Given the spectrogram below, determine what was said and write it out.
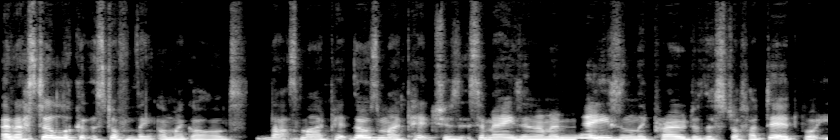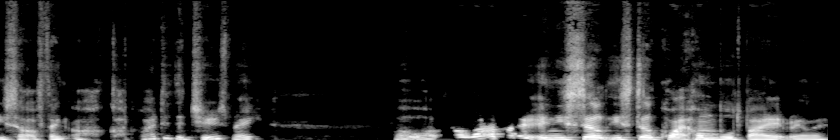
And I still look at the stuff and think, oh my god, that's my pic. Those are my pictures. It's amazing. I'm amazingly proud of the stuff I did. But you sort of think, oh god, why did they choose me? What, what's all that about? And you still, you're still quite humbled by it, really.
